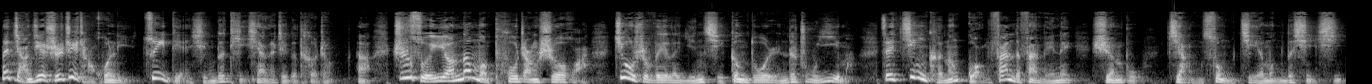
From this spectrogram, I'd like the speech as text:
那蒋介石这场婚礼最典型的体现了这个特征啊。之所以要那么铺张奢华，就是为了引起更多人的注意嘛，在尽可能广泛的范围内宣布蒋宋结盟的信息。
